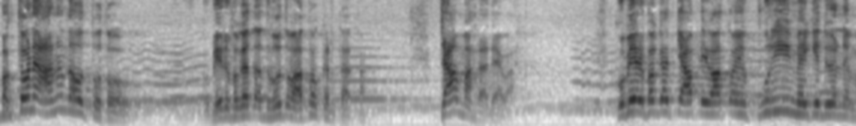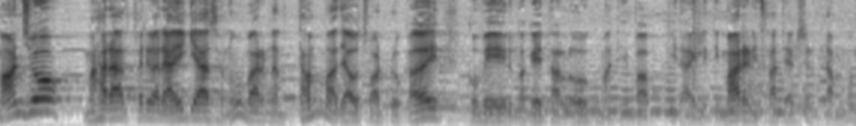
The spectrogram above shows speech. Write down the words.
ભક્તોને આનંદ આવતો હતો કુબેર ભગત અદ્ભુત વાતો કરતા હતા. ક્યાં મહારાજ આવ્યા કુબેર ભગત કે આપણી વાતો એ પૂરી? મેં કીધું એને માનજો. મહારાજ ફરીવાર આવી ગયા છે હું મારના ધામમાં જાઉં છું. આટલું કહી કુબેર ભગેતા લોકમાંથી બાપ વિદાય લીધી. મારની સાથે અક્ષરધામમાં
